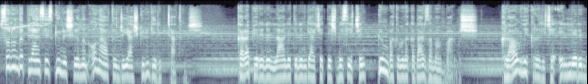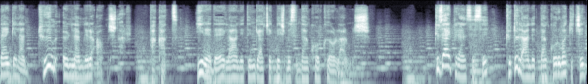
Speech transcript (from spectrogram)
Sonunda Prenses Gün Işığı'nın 16. yaş günü gelip çatmış. Kara perinin lanetinin gerçekleşmesi için gün batımına kadar zaman varmış. Kral ve kraliçe ellerinden gelen tüm önlemleri almışlar. Fakat yine de lanetin gerçekleşmesinden korkuyorlarmış. Güzel prensesi kötü lanetten korumak için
